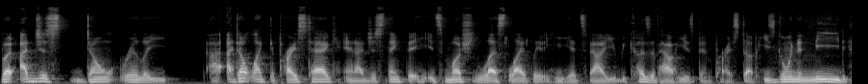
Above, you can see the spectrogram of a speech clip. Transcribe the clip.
but I just don't really. I don't like the price tag, and I just think that it's much less likely that he hits value because of how he has been priced up. He's going to need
